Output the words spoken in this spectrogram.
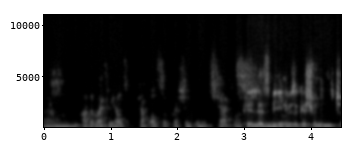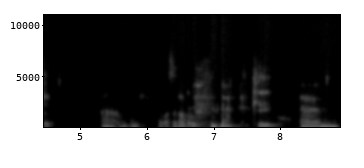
um, otherwise we have also questions in the chat. Okay, let's begin with a question in the chat. Um, there was a lot. Oh, okay. um,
